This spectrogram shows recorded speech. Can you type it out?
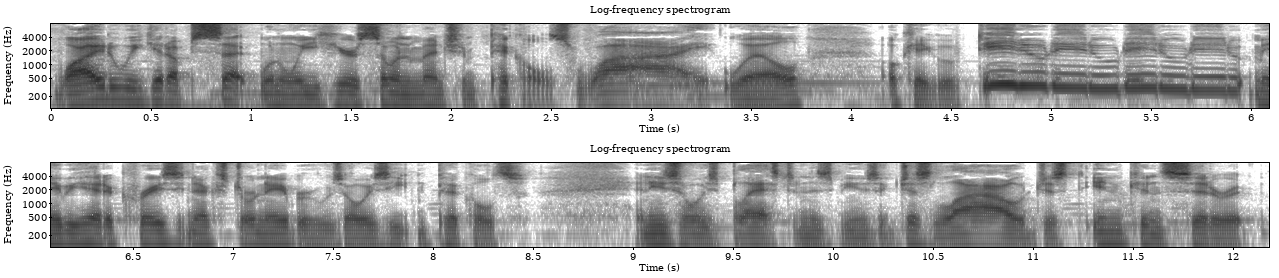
Why do we get upset when we hear someone mention pickles? Why? Well, okay, go. Maybe he had a crazy next door neighbor who's always eating pickles, and he's always blasting his music, just loud, just inconsiderate,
